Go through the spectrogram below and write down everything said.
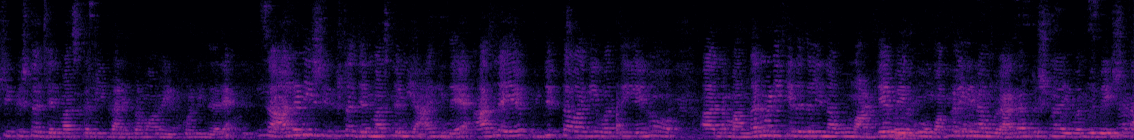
ಶ್ರೀಕೃಷ್ಣ ಜನ್ಮಾಷ್ಟಮಿ ಕಾರ್ಯಕ್ರಮವನ್ನು ಇಟ್ಕೊಂಡಿದ್ದಾರೆ. ಸೊ ಆಲ್ರೆಡಿ ಶ್ರೀಕೃಷ್ಣ ಜನ್ಮಾಷ್ಟಮಿ ಆಗಿದೆ. ಆದ್ರೆ ವಿದ್ಯುಕ್ತವಾಗಿ ಇವತ್ತು ಏನು ನಮ್ಮ ಅಂಗನವಾಡಿ ಕೇಂದ್ರದಲ್ಲಿ ನಾವು ಮಾಡಲೇಬೇಕು, ಮಕ್ಕಳಿಗೆ ನಾವು ರಾಧಾಕೃಷ್ಣ ಈ ಒಂದು ವೇಷನ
